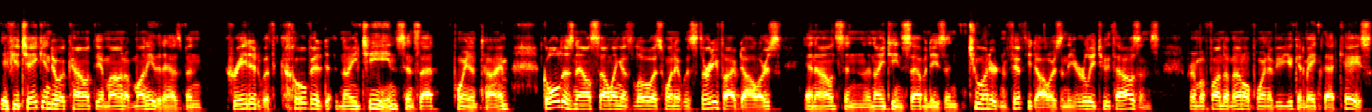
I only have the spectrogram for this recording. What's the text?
If you take into account the amount of money that has been created with COVID 19 since that point in time. Gold is now selling as low as when it was $35 an ounce in the 1970s and $250 in the early 2000s. From a fundamental point of view, you can make that case.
